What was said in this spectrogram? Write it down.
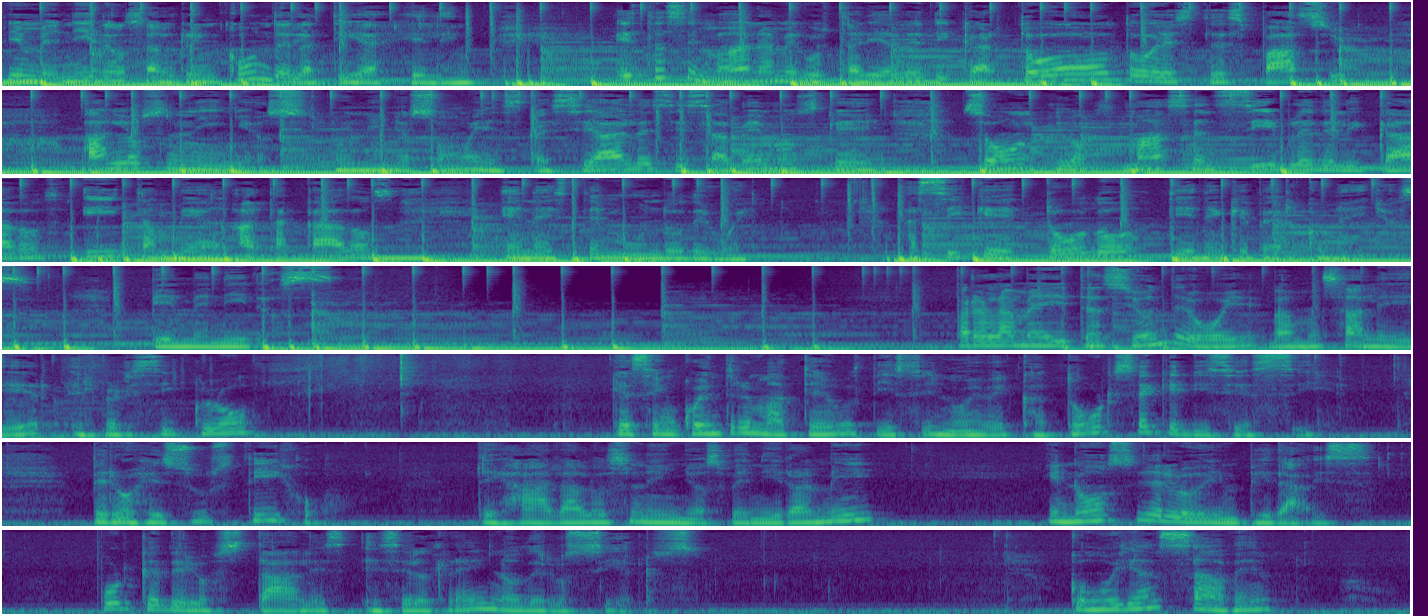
bienvenidos al Rincón de la tía Helen. Esta semana me gustaría dedicar todo este espacio a los niños. Los niños son muy especiales y sabemos que son los más sensibles, delicados y también atacados en este mundo de hoy. Así que todo tiene que ver con ellos. Bienvenidos. Para la meditación de hoy vamos a leer el versículo que se encuentra en Mateo 19, 14, que dice así. Pero Jesús dijo, dejad a los niños venir a mí y no se lo impidáis, porque de los tales es el reino de los cielos. Como ya saben,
